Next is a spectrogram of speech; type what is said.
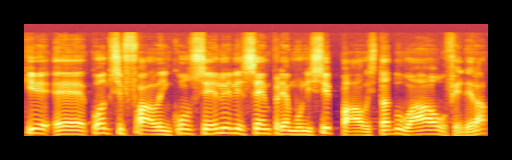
que é, quando se fala em conselho, ele sempre é municipal, estadual, federal,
